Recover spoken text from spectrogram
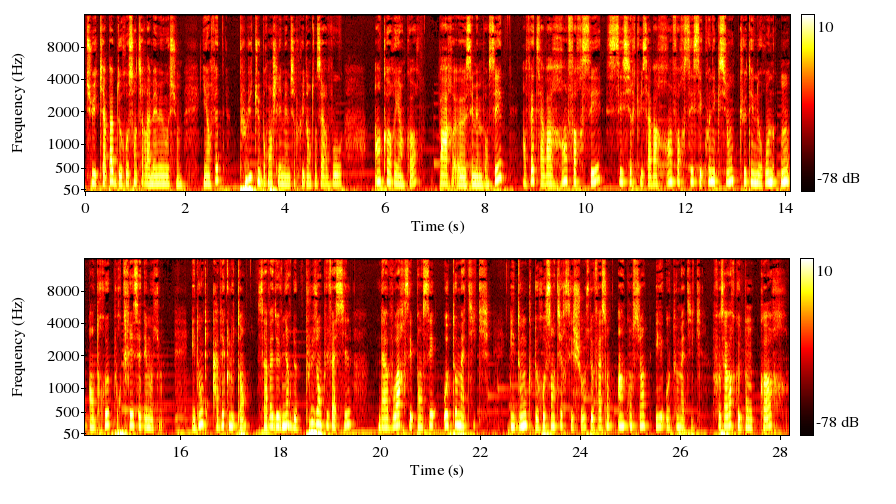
tu es capable de ressentir la même émotion. Et en fait, plus tu branches les mêmes circuits dans ton cerveau encore et encore, par euh, ces mêmes pensées, en fait, ça va renforcer ces circuits, ça va renforcer ces connexions que tes neurones ont entre eux pour créer cette émotion. Et donc, avec le temps, ça va devenir de plus en plus facile d'avoir ces pensées automatiques et donc de ressentir ces choses de façon inconsciente et automatique. Faut savoir que ton corps,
